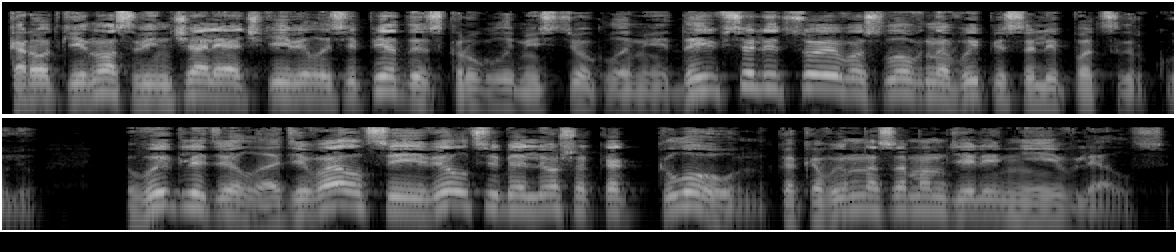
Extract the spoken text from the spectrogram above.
Короткий нос венчали очки-велосипеды с круглыми стеклами, да и все лицо его словно выписали по циркулю. Выглядел, одевался и вел себя Леша как клоун, каковым на самом деле не являлся.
